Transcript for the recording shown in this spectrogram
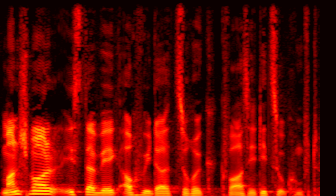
manchmal ist der Weg auch wieder zurück, quasi die Zukunft.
